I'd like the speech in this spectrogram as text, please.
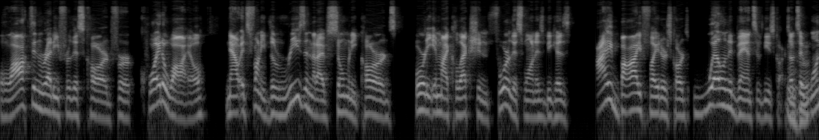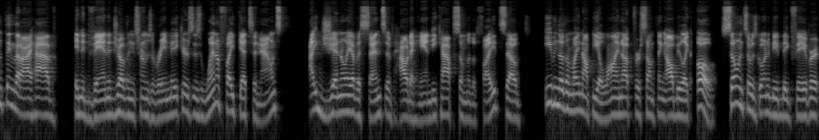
locked and ready for this card for quite a while. Now, it's funny. The reason that I have so many cards already in my collection for this one is because I buy fighters cards well in advance of these cards. Mm-hmm. I'd say mm-hmm. one thing that I have an advantage of in terms of Reignmakers is when a fight gets announced, I generally have a sense of how to handicap some of the fights. So even though there might not be a lineup for something, I'll be like, oh, so and so is going to be a big favorite.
